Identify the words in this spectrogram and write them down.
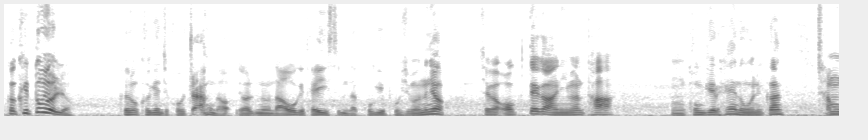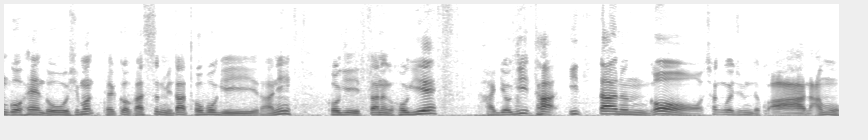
그럼 그게 또 열려. 그럼 그게 이제 거기 쫙 나, 열- 나오게 돼 있습니다. 거기 보시면은요, 제가 억대가 아니면 다 음, 공개를 해 놓으니까 참고해 놓으시면 될 것 같습니다. 더보기란이 거기에 있다는 거, 거기에 가격이 다 있다는 거 참고해 주시면 되고, 아 나무,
